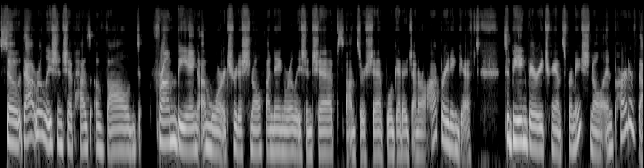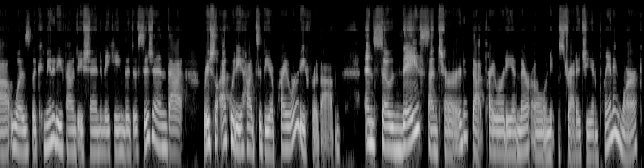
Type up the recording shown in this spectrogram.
So, that relationship has evolved from being a more traditional funding relationship, sponsorship, we'll get a general operating gift, to being very transformational. And part of that was the Community Foundation making the decision that racial equity had to be a priority for them. And so they centered that priority in their own strategy and planning work,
